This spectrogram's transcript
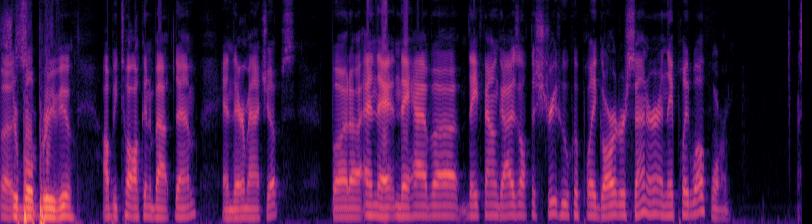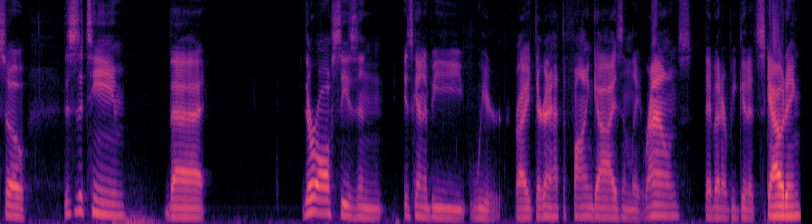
uh, Super Bowl preview. I'll be talking about them and their matchups. But uh, and they and they have uh, they found guys off the street who could play guard or center, and they played well for them. So this is a team that their off season is going to be weird, right? They're going to have to find guys in late rounds. They better be good at scouting.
